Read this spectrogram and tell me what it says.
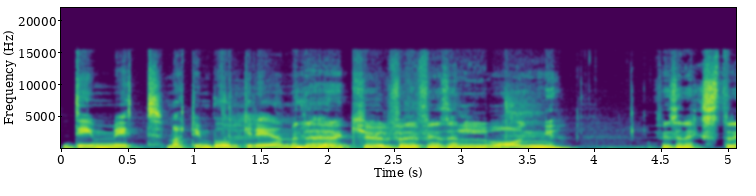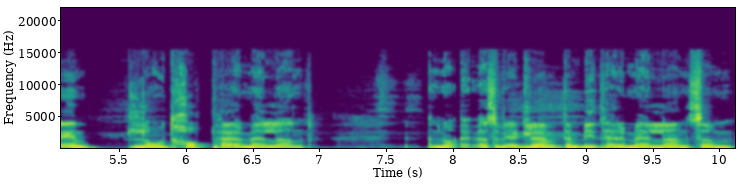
dimmigt, Martin Bogren. Men det här är kul för det finns en lång, det finns en extremt långt hopp här mellan Alltså vi har glömt en bit här emellan som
